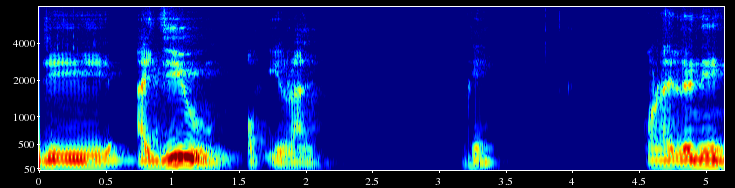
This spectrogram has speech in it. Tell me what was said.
the ideal of Iran. Okay. Online learning,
